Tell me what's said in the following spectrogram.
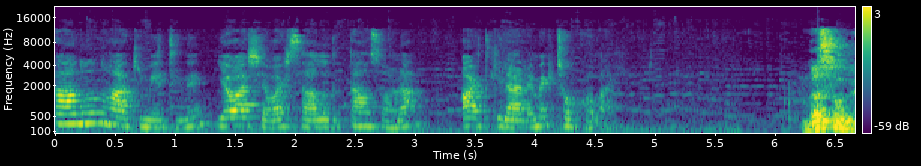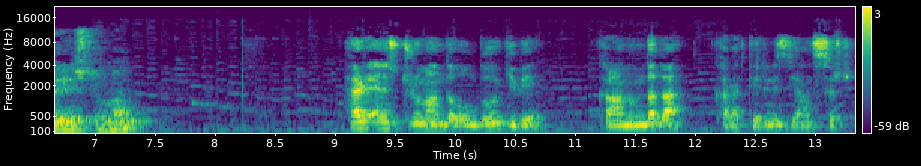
Kanunun hakimiyetini yavaş yavaş sağladıktan sonra artık ilerlemek çok kolay. Nasıl bir enstrüman? Her enstrümanda olduğu gibi kanunda da karakteriniz yansır.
